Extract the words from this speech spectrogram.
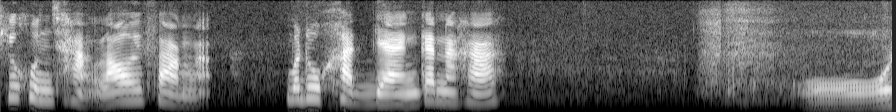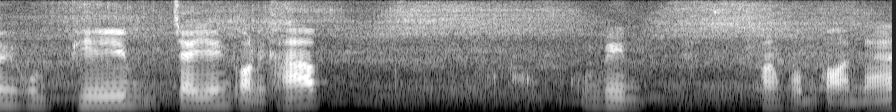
ที่คุณฉางเล่าให้ฟังอะ่ะ มาดูขัดแย้งกันนะคะ โอ้ยคุณพิมพ์ใจเย็นก่อนครับ คุณพิมพ์ฟังผมก่อนนะ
